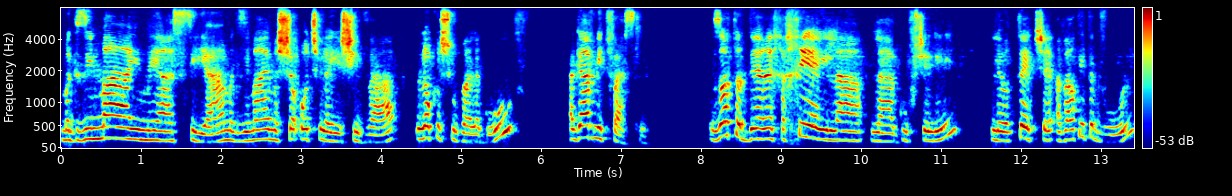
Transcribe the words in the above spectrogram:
מגזימה עם העשייה, מגזימה עם השעות של הישיבה, לא קשובה לגוף, אגב, נתפס לי. זאת הדרך הכי יעילה לגוף שלי, לאותת שעברתי את הגבול,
